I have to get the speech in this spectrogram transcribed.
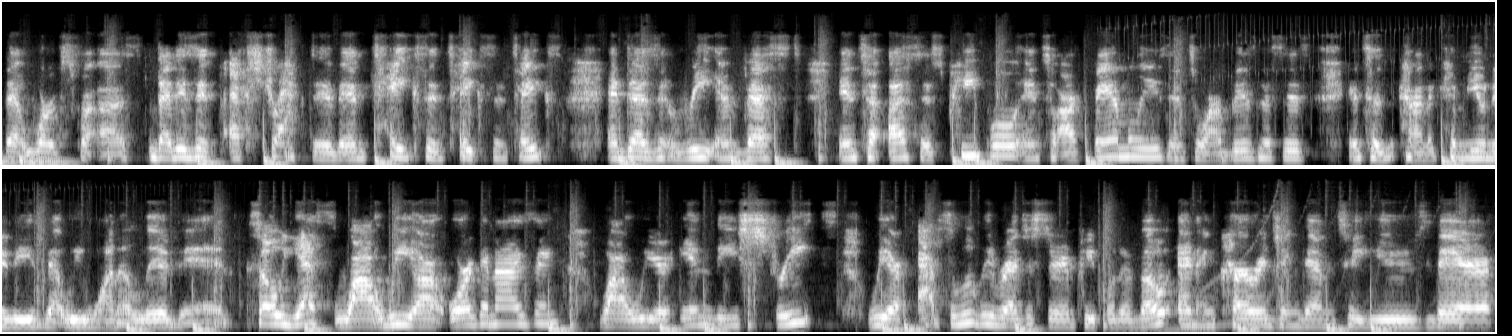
that works for us, that isn't extractive and takes and takes and takes and doesn't reinvest into us as people, into our families, into our businesses, into the kind of communities that we want to live in. So, yes, while we are organizing, while we are in these streets, we are absolutely registering people to vote and encouraging them to use their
